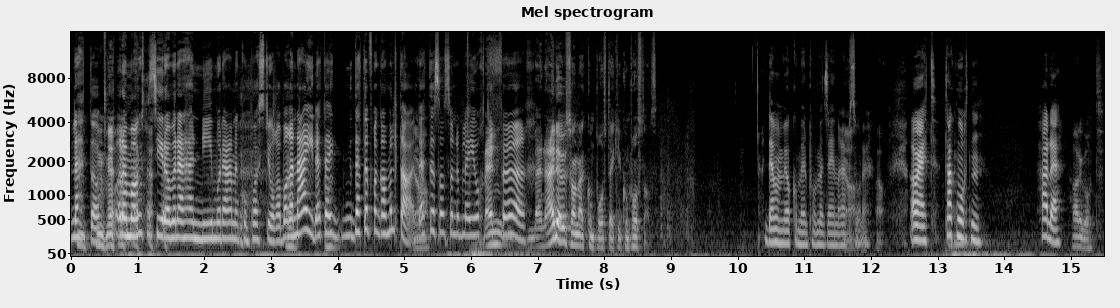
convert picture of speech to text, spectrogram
Nettopp. Og det er mange som sier det om den her nymoderne kompostjorda. Bare nei, dette dette er fra gammelt av. Ja. Dette er sånn som det ble gjort Men, før. men nei, det er jo sånn at kompost er ikke kompost, altså. Det må vi også komme inn på med en senere episode. ja. All right. Takk, Morten. Ha det. Ha det godt.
